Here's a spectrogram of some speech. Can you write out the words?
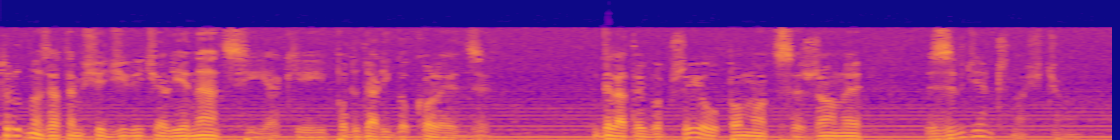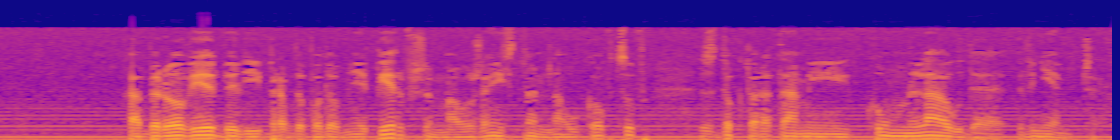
Trudno zatem się dziwić alienacji, jakiej poddali go koledzy. Dlatego przyjął pomoc żony z wdzięcznością. Haberowie byli prawdopodobnie pierwszym małżeństwem naukowców z doktoratami cum laude w Niemczech.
